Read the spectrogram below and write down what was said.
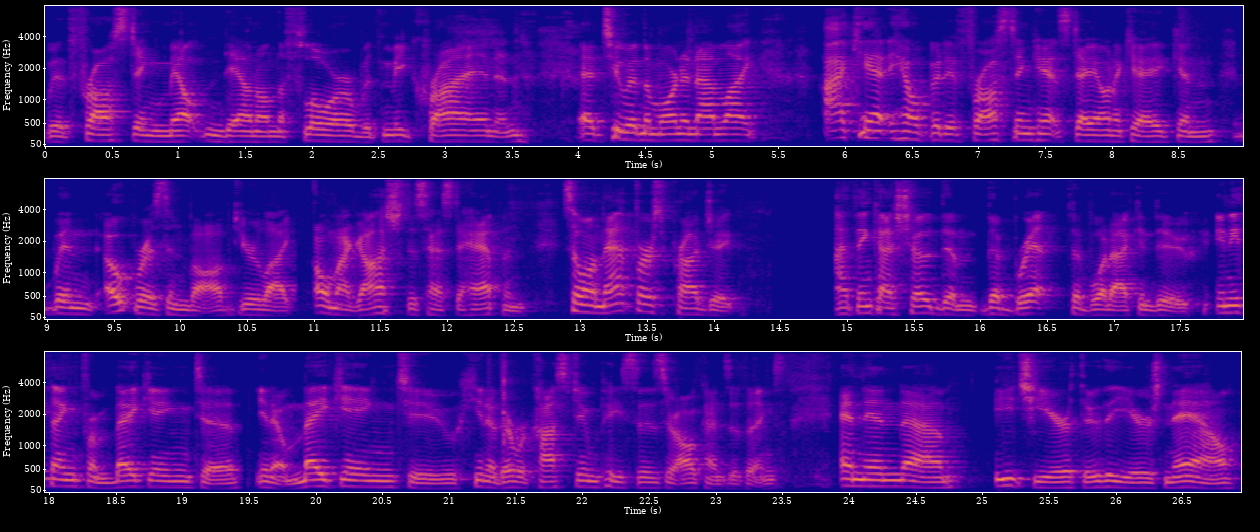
with frosting melting down on the floor with me crying. And at two in the morning, I'm like, I can't help it if frosting can't stay on a cake. And when Oprah's involved, you're like, oh my gosh, this has to happen. So on that first project, I think I showed them the breadth of what I can do. Anything from baking to, you know, making to, you know, there were costume pieces or all kinds of things. And then um, each year through the years now,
